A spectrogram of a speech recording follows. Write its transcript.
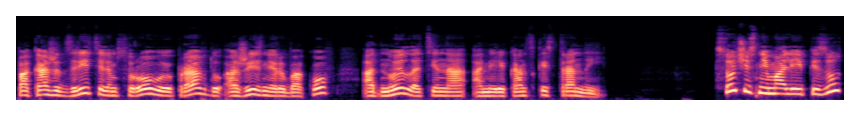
покажет зрителям суровую правду о жизни рыбаков одной латиноамериканской страны. В Сочи снимали эпизод,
